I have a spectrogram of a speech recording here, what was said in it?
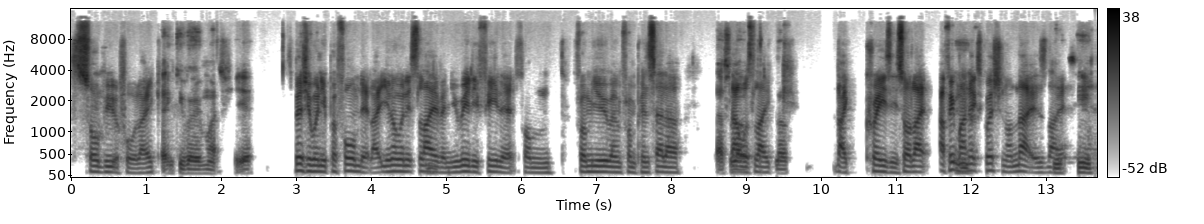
so beautiful. Like Thank you very much. Yeah, especially when you performed it, like you know when Mm. it's live and you really feel it from from you and from Princella that's that love. was like love. like crazy. So like I think my Mhm. next question on that is like Mhm.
